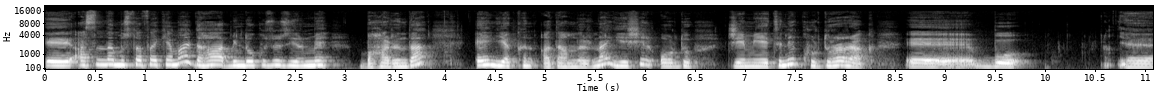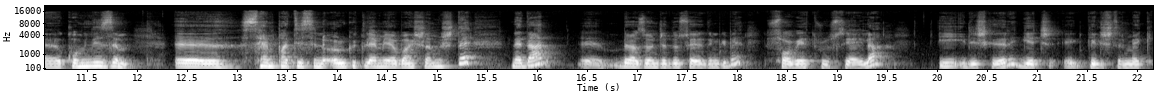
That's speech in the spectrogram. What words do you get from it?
E, aslında Mustafa Kemal daha 1920 baharında en yakın adamlarına Yeşil Ordu Cemiyeti'ni kurdurarak bu komünizm sempatisini örgütlemeye başlamıştı. Neden? e, biraz önce de söylediğim gibi Sovyet Rusya ile iyi ilişkileri geç, e, geliştirmek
